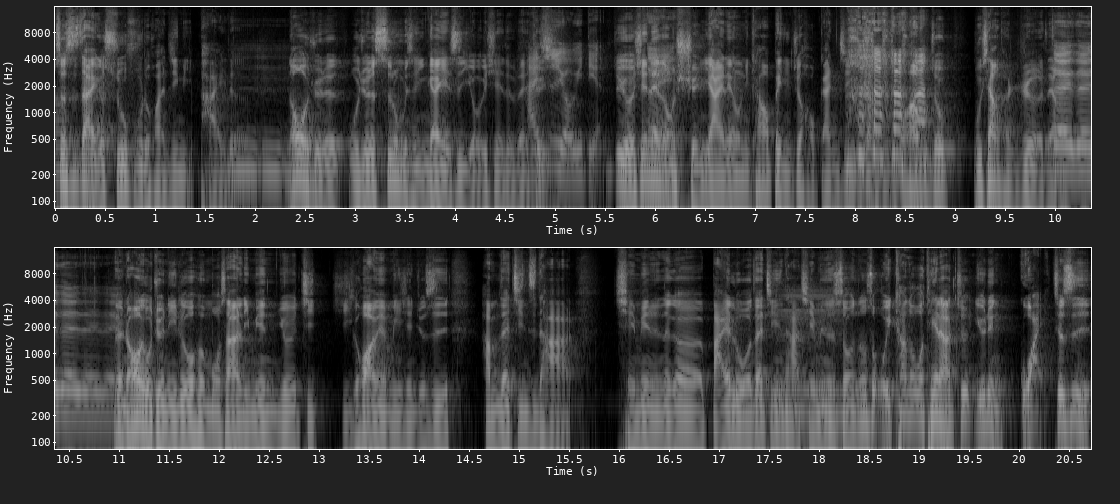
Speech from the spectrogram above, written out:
这是在一个舒服的环境里拍的。嗯嗯。然后我觉得，我觉得《丝路迷城》应该也是有一些，对不对？还是有一点，就有一些那种悬崖那种，你看到背景就好干净这样子，然后他们就不像很热这样。对对对对对。对，然后我觉得《尼罗河谋杀案》里面有几几个画面很明显，就是他们在金字塔前面的那个白罗在金字塔前面的时候，那时候我一看到，我天哪，就有点怪，就是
